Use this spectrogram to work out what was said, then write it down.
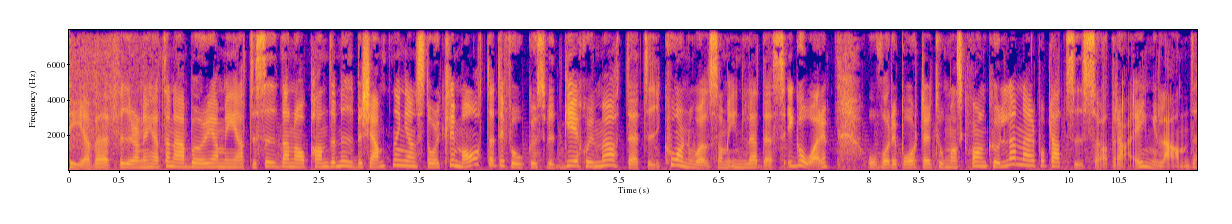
TV4-nyheterna börjar med att i sidan av pandemibekämpningen står klimatet i fokus vid G7-mötet i Cornwall som inleddes igår. Och vår reporter Thomas Kvarnkullen är på plats i södra England.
